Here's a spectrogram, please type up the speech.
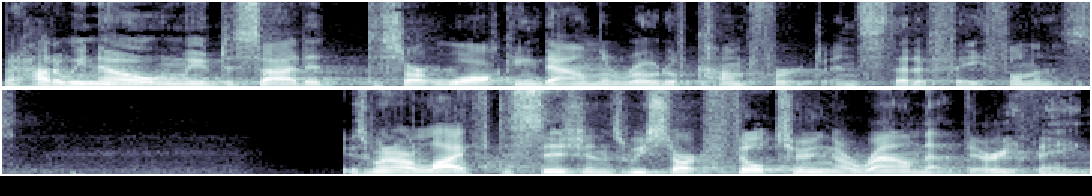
But how do we know when we've decided to start walking down the road of comfort instead of faithfulness? Is when our life decisions, we start filtering around that very thing.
